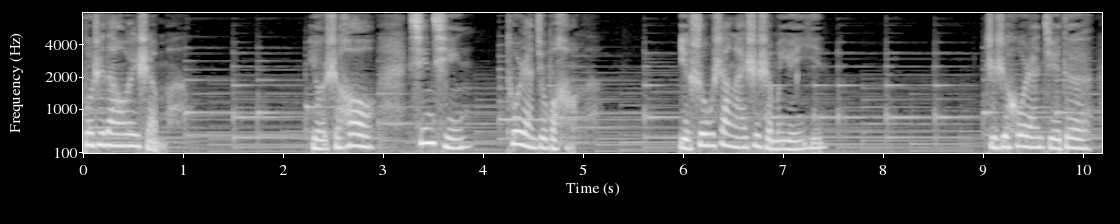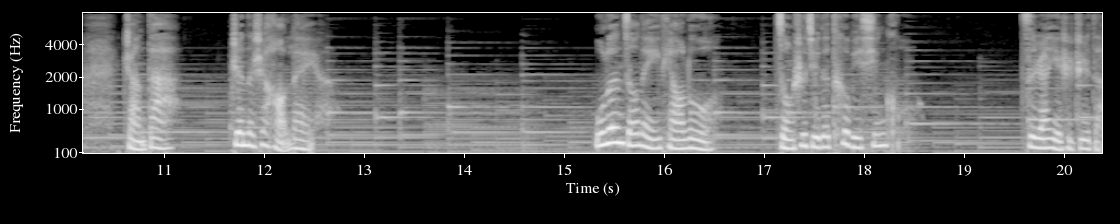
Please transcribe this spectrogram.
不知道为什么，有时候心情突然就不好了，也说不上来是什么原因。只是忽然觉得，长大真的是好累啊！无论走哪一条路，总是觉得特别辛苦。自然也是知道，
